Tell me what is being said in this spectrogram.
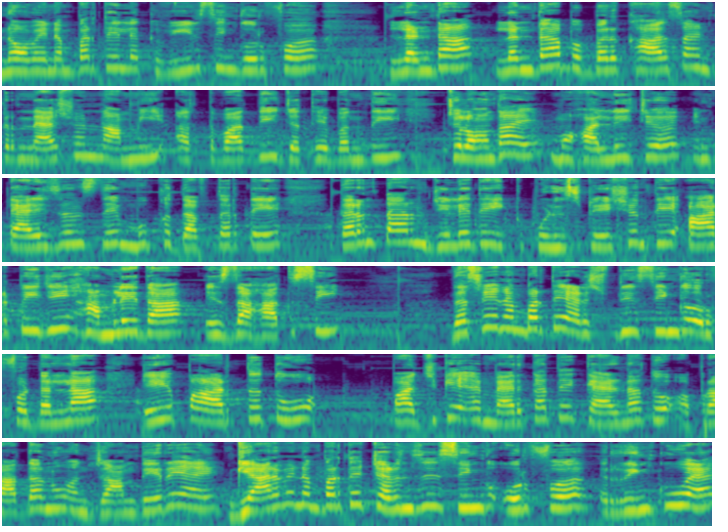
9ਵੇਂ ਨੰਬਰ ਤੇ ਲਖਵੀਰ ਸਿੰਘ ਉਰਫ ਲੰਡਾ ਲੰਡਾ ਬੱਬਰ ਖਾਲਸਾ ਇੰਟਰਨੈਸ਼ਨਲ ਨਾਮੀ ਅਤਵਾਦੀ ਜਥੇਬੰਦੀ ਚਲਾਉਂਦਾ ਹੈ। ਮੋਹਾਲੀ 'ਚ ਇੰਟੈਲੀਜੈਂਸ ਦੇ ਮੁੱਖ ਦਫ਼ਤਰ ਤੇ ਤਰਨਤਾਰਨ ਜ਼ਿਲ੍ਹੇ ਦੇ ਇੱਕ ਪੁਲਿਸ ਸਟੇਸ਼ਨ ਤੇ ਆਰਪੀਜੀ ਹਮਲੇ ਦਾ ਇਸ ਦਾ ਹੱਥ ਸੀ। ਦਸਵੇਂ ਨੰਬਰ ਤੇ ਅਰਸ਼ਦੀਪ ਸਿੰਘ ਉਰਫ ਡੱਲਾ, ਇਹ ਭਾਰਤ ਤੋਂ ਭੱਜ ਕੇ ਅਮਰੀਕਾ ਤੇ ਕੈਨੇਡਾ ਤੋਂ ਅਪਰਾਧਾਂ ਨੂੰ ਅੰਜਾਮ ਦੇ ਰਿਹਾ ਹੈ। 11ਵੇਂ ਨੰਬਰ ਤੇ ਚਰਨਜੀਤ ਸਿੰਘ ਉਰਫ ਰਿੰਕੂ ਹੈ।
